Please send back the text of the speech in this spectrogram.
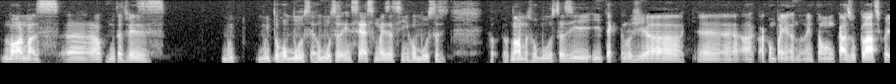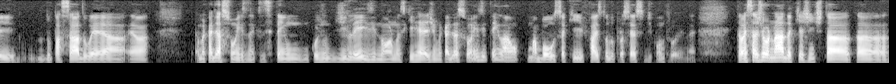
normas, uh, muitas vezes muito muito robustas, robustas em excesso, mas assim, robustas, normas robustas e, e tecnologia é, acompanhando. Né? Então, um caso clássico aí do passado é, a, é, a, é o mercado de ações, né? Que você tem um conjunto de leis e normas que regem o mercado de ações e tem lá uma bolsa que faz todo o processo de controle, né? Então, essa jornada que a gente está tá,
